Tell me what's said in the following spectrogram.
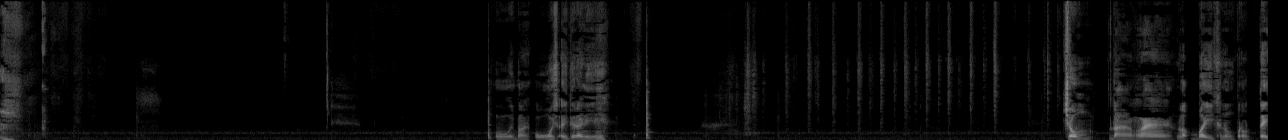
អូ យបាទអូយស្អីទៀតហើយនេះជុំតារាល្បីក្នុងប្រទេស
